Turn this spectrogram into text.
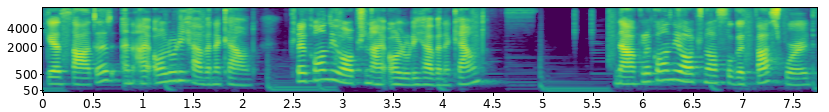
get started and I already have an account. Click on the option I already have an account. Now click on the option of forget password.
